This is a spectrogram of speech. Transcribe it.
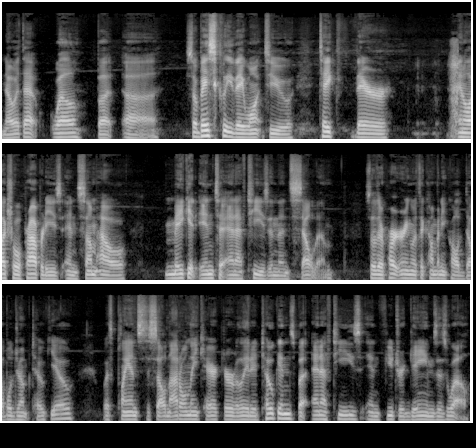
know it that well but uh so basically they want to take their intellectual properties and somehow make it into nfts and then sell them. So they're partnering with a company called double jump tokyo with plans to sell not only character related tokens but NFTs in future games as well.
